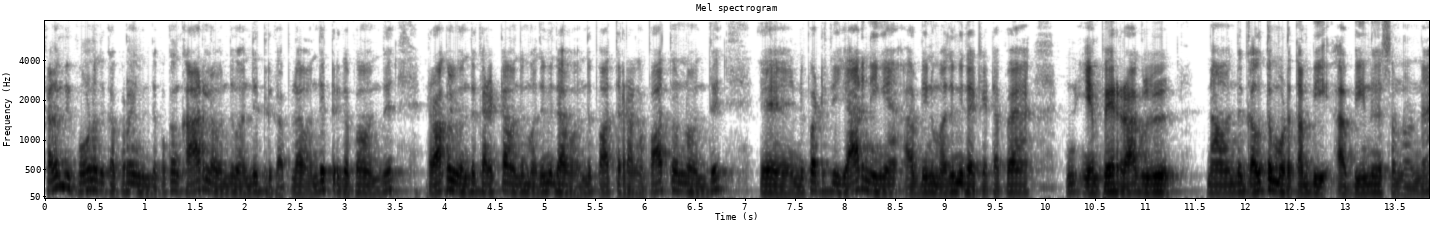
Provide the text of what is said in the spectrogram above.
கிளம்பி போனதுக்கப்புறம் இந்த பக்கம் காரில் வந்து வந்துட்டு இருக்காப்புல வந்துட்டு இருக்கப்ப வந்து ராகுல் வந்து கரெக்டாக வந்து மதுமிதாவை வந்து பார்த்துடுறாங்க பார்த்தோன்னே வந்து நிப்பாட்டிட்டு யார் நீங்கள் அப்படின்னு மதுமிதா கேட்டப்ப என் பேர் ராகுல். நான் வந்து கௌதமோட தம்பி அப்படின்னு சொன்னோன்னே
